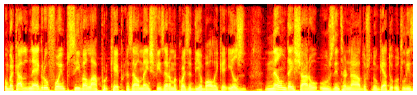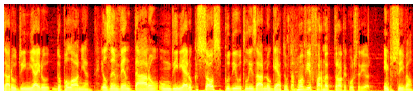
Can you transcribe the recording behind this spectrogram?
O mercado negro foi impossível lá porquê? Porque os alemães fizeram uma coisa diabólica. Eles não deixaram os internados no gueto utilizar o dinheiro da Polónia. Eles inventaram um dinheiro que só se podia utilizar no gueto. Portanto, não havia forma de troca com o exterior? Impossível.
